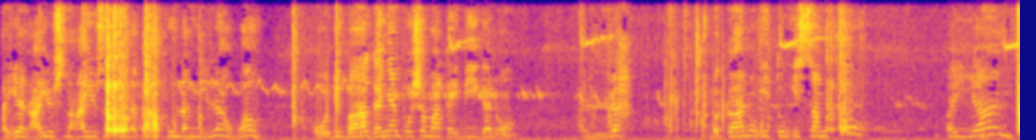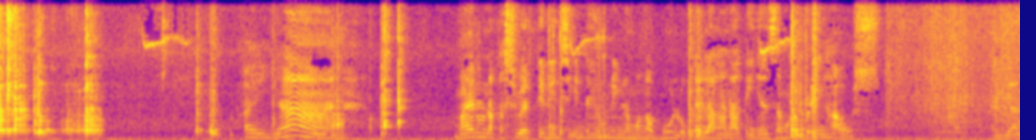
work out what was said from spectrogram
Ayan, ayos na ayos. At tinatapon lang nila. Wow. O, di ba? Ganyan po siya mga kaibigan, oh. Ala. Magkano itong isang to? Ayan. Ayan. Mayroon nakaswerte din si Inday Ruling ng mga bulo. Kailangan natin yan sa mga bring house. Ayan.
